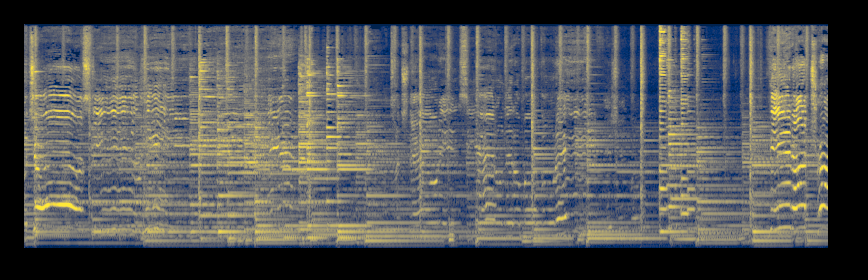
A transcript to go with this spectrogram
but you're still here. In Seattle, did on. Then I tried.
